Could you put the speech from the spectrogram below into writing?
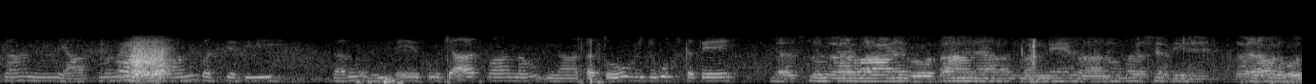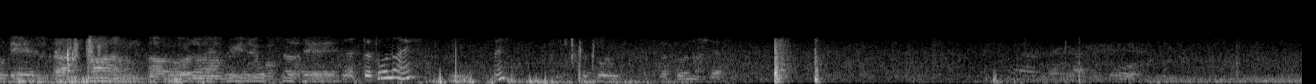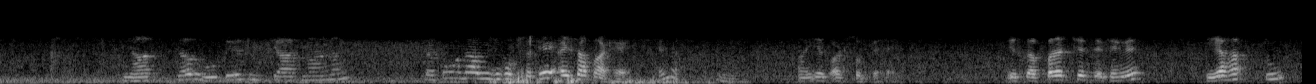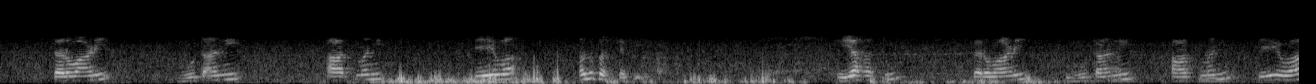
भूतान्यात्मनुपश्यति सर्वभूतेषु चात्मानं न ततो विजुगुप्सते ततो न है, अच्छा। सर्वभूतेषु चात्मान ततो न विजुगुप्सते ऐसा पाठ है। है ना? हाँ ये पाठ शुद्ध है। इसका परच्छेद देखेंगे। यह तू सर्वाणी भूतानी आत्मनि एव अनुपस्थिति। यह तू सर्वाणी भूतानी आत्मनि एव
